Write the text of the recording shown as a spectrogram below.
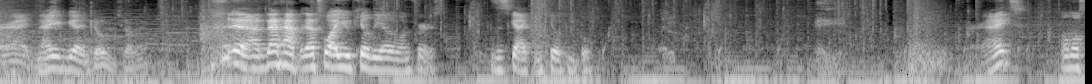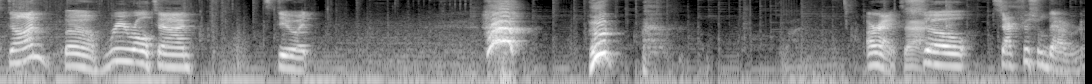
All right, now you're good. Kill each other. yeah, that happened. That's why you kill the other one first. 'Cause this guy can kill people. Alright. Almost done. Boom. Reroll time. Let's do it. Hoop. Alright, that? so sacrificial dagger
